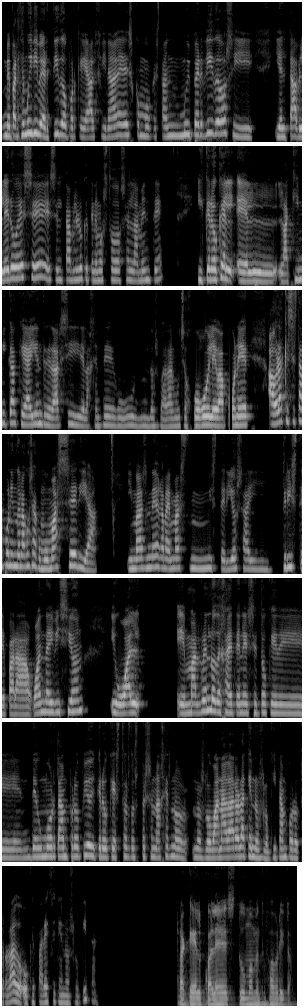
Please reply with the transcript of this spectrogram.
me parece muy divertido porque al final es como que están muy perdidos y, y el tablero ese es el tablero que tenemos todos en la mente. Y creo que el, el, la química que hay entre Darcy y la gente uh, nos va a dar mucho juego y le va a poner. Ahora que se está poniendo la cosa como más seria y más negra y más misteriosa y triste para Wanda y Visión, igual eh, Marvel no deja de tener ese toque de, de, humor tan propio y creo que estos dos personajes no, nos lo van a dar ahora que nos lo quitan por otro lado o que parece que nos lo quitan. Raquel, ¿cuál es tu momento favorito?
